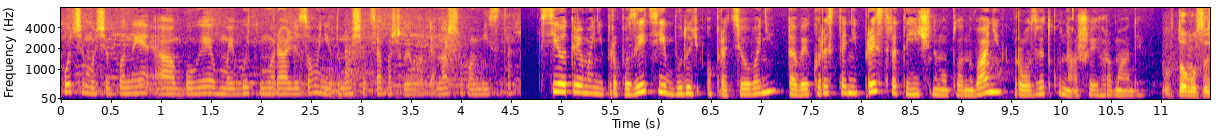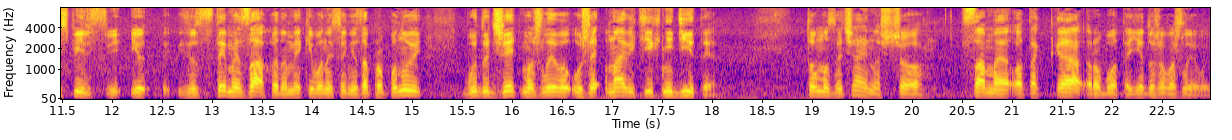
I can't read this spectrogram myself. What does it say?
хочемо, щоб вони е, були в майбутньому реалізовані, тому що це важливо для нашого міста. Всі отримані пропозиції будуть опрацьовані та використані при стратегічному плануванні розвитку нашої громади. в тому суспільстві і і з тими заходами, які вони сьогодні запропонують, будуть жити, можливо, уже навіть їхні діти. Тому, звичайно, що саме отака робота є дуже важливою.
